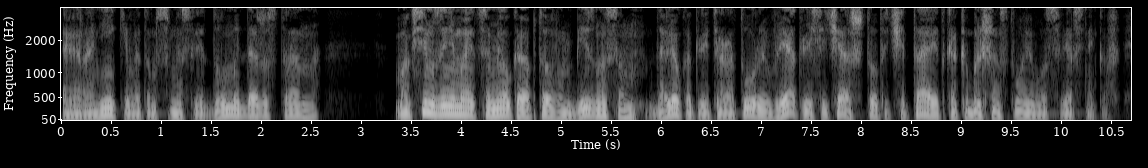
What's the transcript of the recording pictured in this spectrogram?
А Веронике в этом смысле думать даже странно. Максим занимается мелкооптовым бизнесом, далек от литературы, вряд ли сейчас что-то читает, как и большинство его сверстников —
